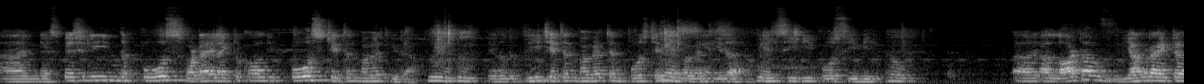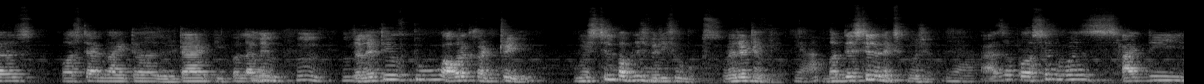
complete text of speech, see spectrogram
And especially in the post, what I like to call the post Chetan Bhagat era. Mm-hmm. You know, the pre Chetan Bhagat and post Chetan Yes, Bhagat yes, era, pre. CB, post CB. Oh. Uh, a lot of young writers, first time writers, retired people, I mean, mm, mm. relative to our country, we still publish very few books, relatively. Yeah. But there's still an explosion. Yeah. As a person who has had the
